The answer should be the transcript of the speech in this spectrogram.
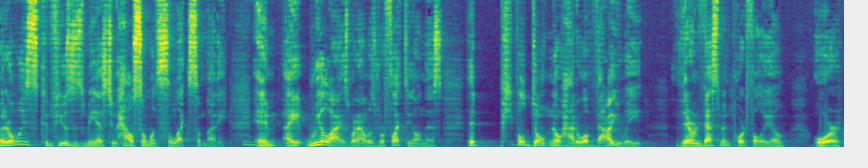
But it always confuses me as to how someone selects somebody. Mm-hmm. And I realized when I was reflecting on this that people don't know how to evaluate their investment portfolio or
